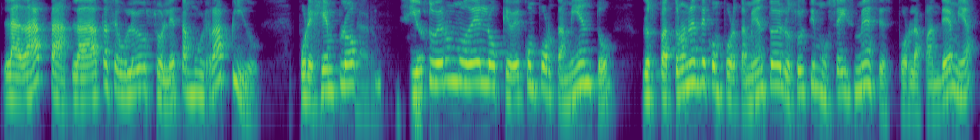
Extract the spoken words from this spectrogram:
La data, la data se vuelve obsoleta muy rápido. Por ejemplo, claro. si yo tuviera un modelo que ve comportamiento, los patrones de comportamiento de los últimos seis meses por la pandemia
